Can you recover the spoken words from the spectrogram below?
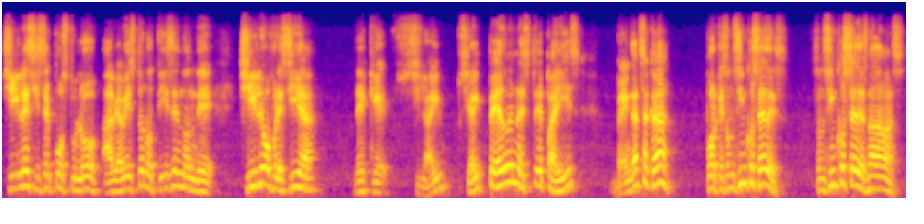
Chile sí se postuló. Había visto noticias en donde Chile ofrecía de que si hay, si hay pedo en este país, vénganse acá, porque son cinco sedes, son cinco sedes nada más.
